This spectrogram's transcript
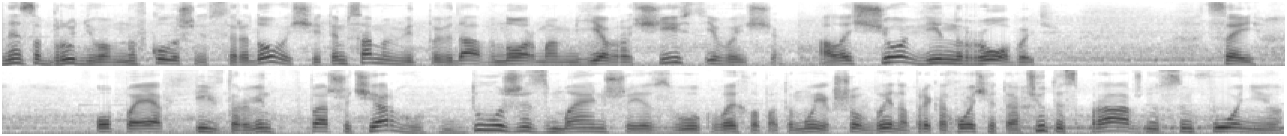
не забруднював навколишнє середовище і тим самим відповідав нормам Євро 6 і вище. Але що він робить? Цей ОПФ-фільтр, він в першу чергу дуже зменшує звук вихлопа. Тому, якщо ви, наприклад, хочете чути справжню симфонію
